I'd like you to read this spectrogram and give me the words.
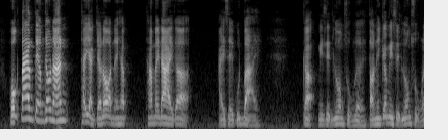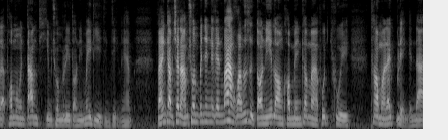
ๆหกแต้มเต็มเท่านั้น ถ้าอยากจะรอดนะครับ ถ้าไม่ได้ก็ไอเซกูดบาย ก็มีสิทธิ์ล่วงสูงเลย ตอนนี้ก็มีสิทธิ์ล่วงสูงแล้วแหละเพราะโมเมนตัมทีมชลบุรีตอนนี้ไม่ดีจริง ๆ นะครับ แฟนกับฉลามชนเป็นยังไงกันบ้างความรู้สึกตอนนี้ลองคอมเมนต์เข้ามาพูดคุยเข้ามาแลกเปลี่ยนกันได้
